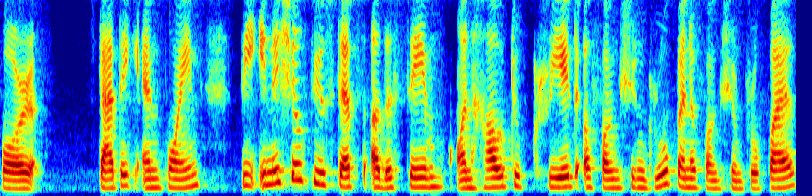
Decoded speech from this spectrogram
for static endpoint. The initial few steps are the same on how to create a function group and a function profile.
